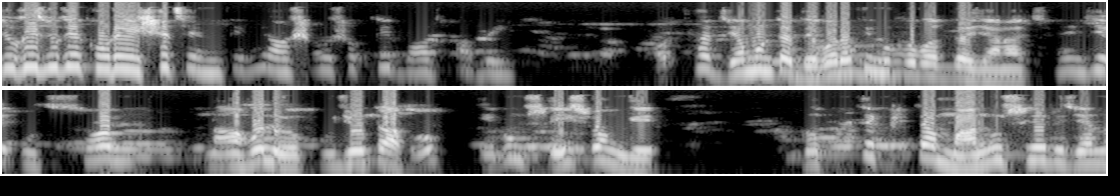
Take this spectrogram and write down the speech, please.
যুগে যুগে করে এসেছেন, তেমনি অশুভ শক্তির বধ পাবেই অর্থাৎ যেমনটা দেবরতী মুখোপাধ্যায় জানাচ্ছেন যে উৎসব না হলেও পুজোটা হোক এবং সেই সঙ্গে প্রত্যেকটা মানুষের যেন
